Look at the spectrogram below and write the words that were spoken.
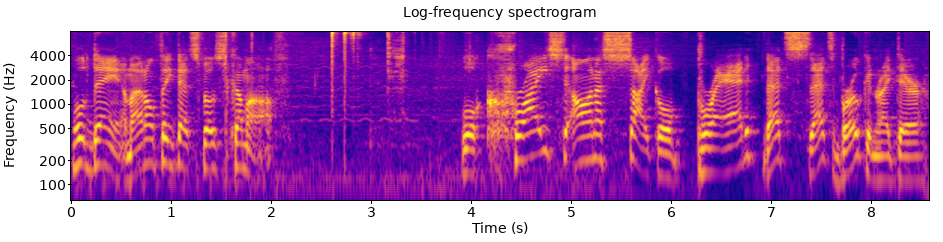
well, damn. I don't think that's supposed to come off. Well, Christ on a cycle, Brad. That's that's broken right there.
